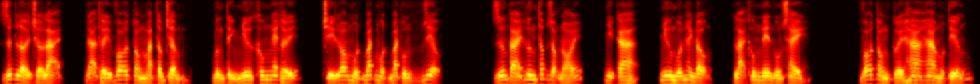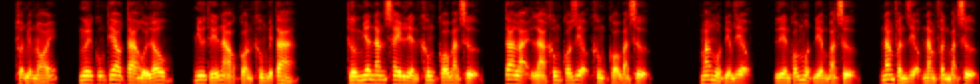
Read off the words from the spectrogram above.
Dứt lời trở lại, đã thấy võ tòng mặt tâm trầm, bừng tỉnh như không nghe thấy, chỉ lo một bát một bát uống rượu. Dương tái hưng thấp giọng nói, nhị ca, như muốn hành động, lại không nên uống say. Võ tòng cười ha ha một tiếng, thuận miệng nói, ngươi cũng theo ta hồi lâu, như thế nào còn không biết ta? Thường nhân ăn say liền không có bản sự, ta lại là không có rượu không có bản sự. Mang một điểm rượu, liền có một điểm bản sự, năm phần rượu năm phần bản sự,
